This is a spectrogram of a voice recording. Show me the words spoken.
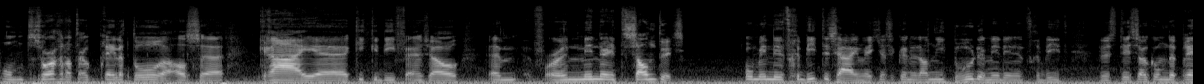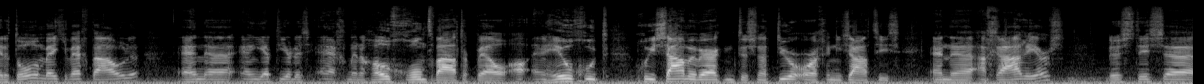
om te zorgen dat er ook predatoren als eh, kraaien, kiekendieven en zo. ehm, voor hun minder interessant is om in dit gebied te zijn. Weet je, ze kunnen dan niet broeden midden in het gebied. Dus het is ook om de predatoren een beetje weg te houden. En, eh, en je hebt hier dus echt met een hoog grondwaterpeil een heel goed, goede samenwerking tussen natuurorganisaties en eh, agrariërs. Dus het is, eh,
